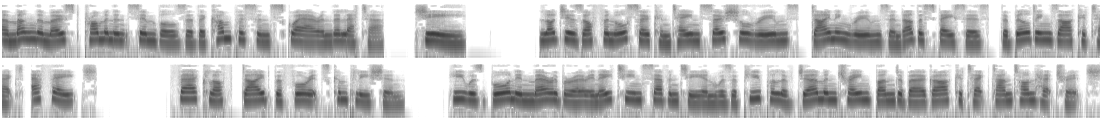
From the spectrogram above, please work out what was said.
Among the most prominent symbols are the compass and square and the letter G. Lodges often also contain social rooms, dining rooms and other spaces. The building's architect, F.H. Faircloth, died before its completion. He was born in Maryborough in 1870 and was a pupil of German-trained Bundaberg architect Anton Hettrich.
